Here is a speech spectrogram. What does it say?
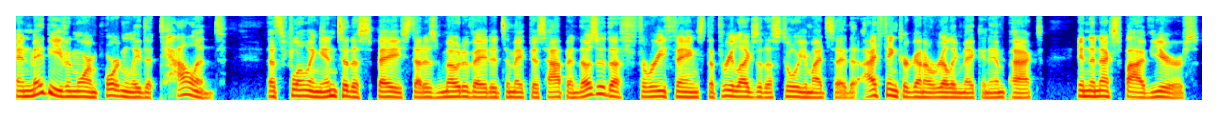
and maybe even more importantly, the talent that's flowing into the space that is motivated to make this happen. Those are the three things, the three legs of the stool, you might say, that I think are going to really make an impact in the next five years.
